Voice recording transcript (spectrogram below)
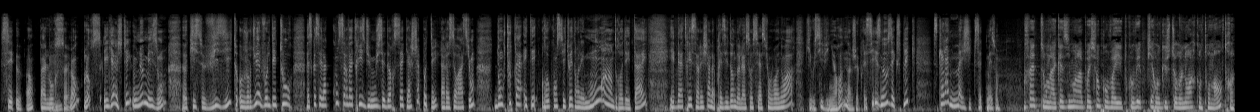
C'est eux, hein, pas l'ours, non, l'Ours. Et il y a acheté une maison euh, qui se visite aujourd'hui. Elle vaut le détour parce que c'est la conservatrice du musée d'Orsay qui a chapeauté la restauration. Donc tout a été reconstitué dans les moindres détails. Et Béatrice Richard, la présidente de l'association Renoir, qui est aussi vigneronne, je précise, nous explique ce qu'elle a de magique cette maison. En fait, on a quasiment l'impression qu'on va y trouver Pierre-Auguste Renoir quand on entre.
